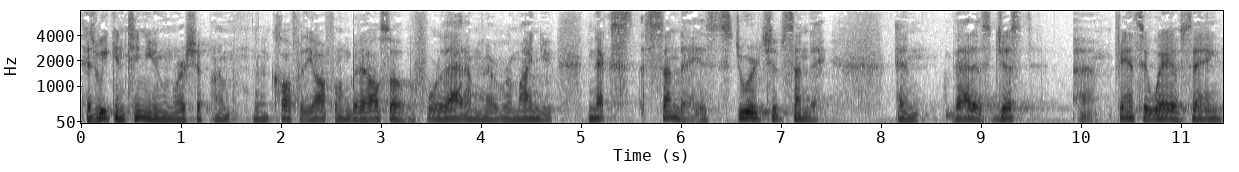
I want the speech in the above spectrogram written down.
As we continue in worship, I'm going to call for the offering, but also before that, I'm going to remind you next Sunday is Stewardship Sunday. And that is just a fancy way of saying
